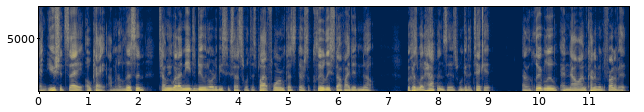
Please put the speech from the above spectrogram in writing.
And you should say, okay, I'm going to listen. Tell me what I need to do in order to be successful with this platform because there's clearly stuff I didn't know. Because what happens is we'll get a ticket out of the clear blue, and now I'm kind of in front of it,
